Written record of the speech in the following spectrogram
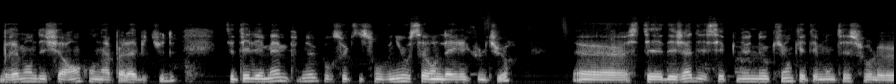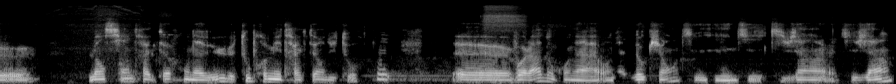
vraiment différents qu'on n'a pas l'habitude. C'était les mêmes pneus pour ceux qui sont venus au salon de l'agriculture. Euh, c'était déjà des, ces pneus Nokian qui étaient montés sur le l'ancien tracteur qu'on a vu, le tout premier tracteur du Tour. Euh, voilà, donc on a on a Nokian qui, qui, qui vient qui vient.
